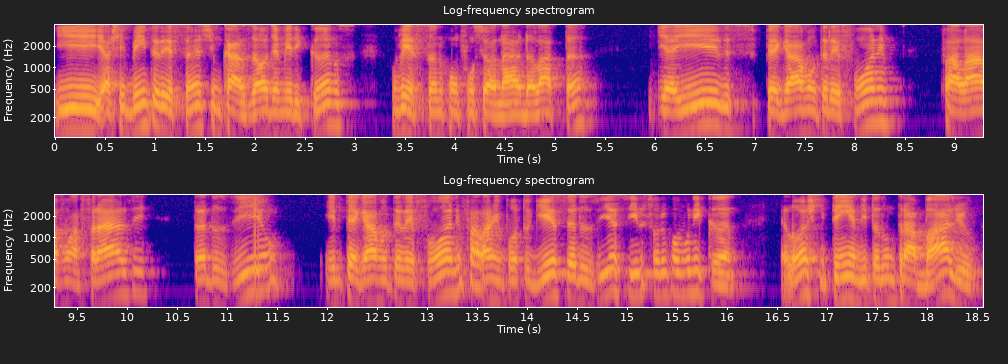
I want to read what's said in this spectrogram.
e achei bem interessante um casal de americanos conversando com um funcionário da Latam, e aí eles pegavam o telefone, falavam a frase, traduziam, ele pegava o telefone, falava em português, traduzia, assim eles foram comunicando. É lógico que tem ali todo um trabalho,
